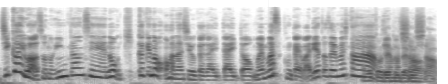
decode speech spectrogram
次回はそのインターン生のきっかけのお話を伺いたいと思います。今回はありがとうございました。ありがとうありがとうございました。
